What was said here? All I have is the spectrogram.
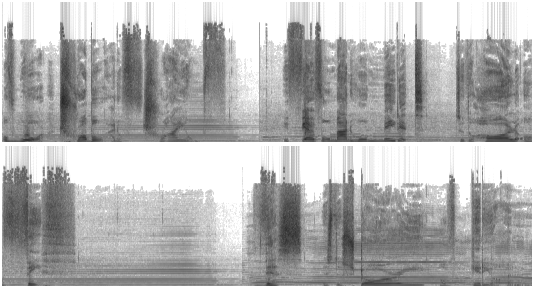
of war, trouble, and of triumph. A fearful man who made it to the hall of faith. This is the story of Gideon.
